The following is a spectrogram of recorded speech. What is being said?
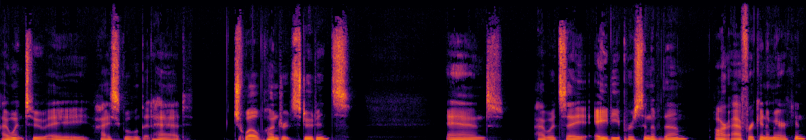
I went to a high school that had 1,200 students, and I would say 80% of them are African American.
